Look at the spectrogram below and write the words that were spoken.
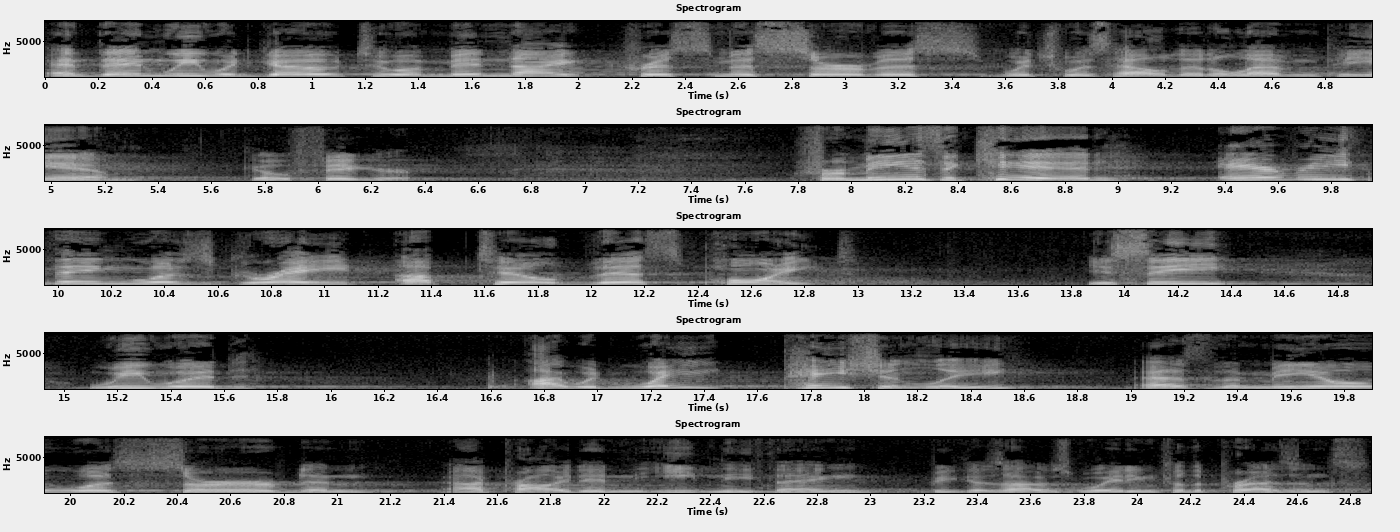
and then we would go to a midnight Christmas service, which was held at 11 p.m. Go figure. For me as a kid, everything was great up till this point. You see, we would I would wait patiently as the meal was served and I probably didn't eat anything because I was waiting for the presents,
